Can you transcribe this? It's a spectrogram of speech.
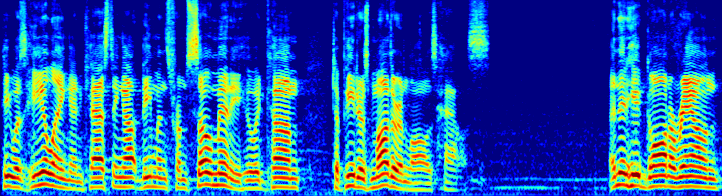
he was healing and casting out demons from so many who had come to Peter's mother in law's house. And then he had gone around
